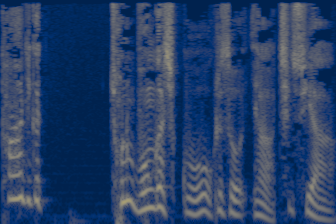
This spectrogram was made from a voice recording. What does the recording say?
다 하니까 저는 뭔가 싶고 그래서 야 칠수야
